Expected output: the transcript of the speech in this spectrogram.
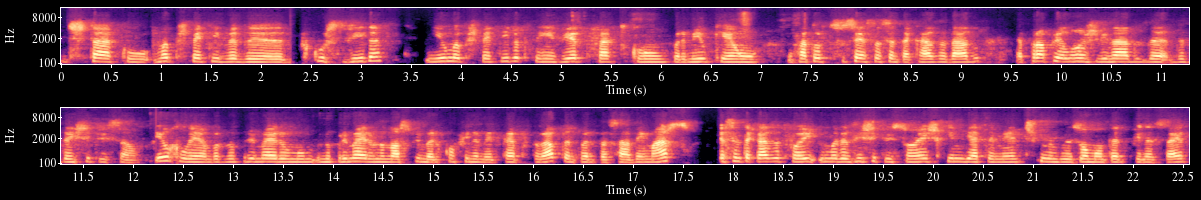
destaco uma perspectiva de percurso de vida e uma perspectiva que tem a ver, de facto, com, para mim, o que é um, um fator de sucesso da Santa Casa, dado a própria longevidade da, da, da, instituição. Eu relembro no primeiro, no primeiro, no nosso primeiro confinamento cá em Portugal, portanto, ano passado, em março, a Santa Casa foi uma das instituições que imediatamente disponibilizou um montante financeiro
